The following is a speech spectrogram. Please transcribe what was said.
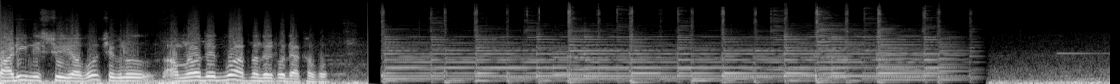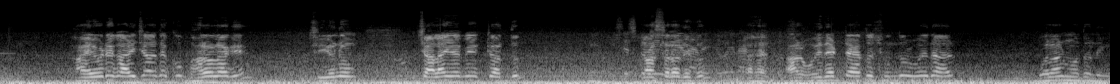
পারি নিশ্চয়ই যাব। সেগুলো আমরাও দেখব, আপনাদেরকেও দেখাবো। গাড়ি চালাতে খুব ভালো লাগে। সেই জন্য চালাই আমি একটু আধটু রাস্তাটা দেখুন। হ্যাঁ আর ওয়েদারটা এত সুন্দর ওয়েদার বলার মতো নেই।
